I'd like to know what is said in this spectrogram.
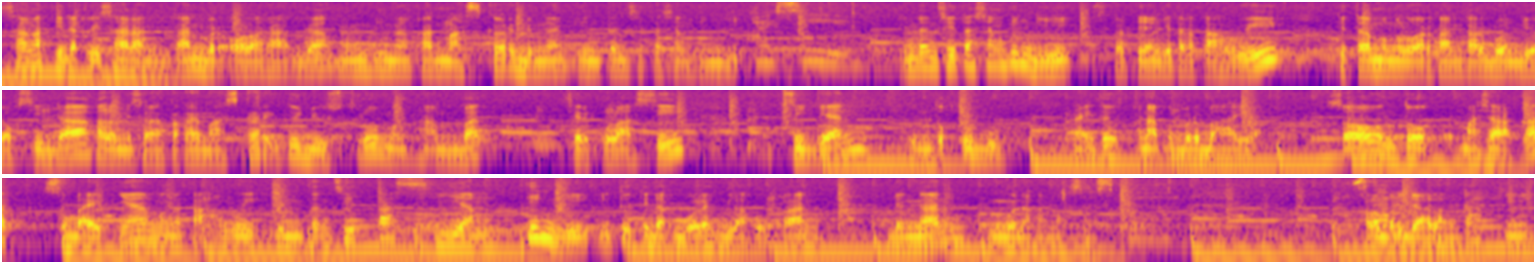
sangat tidak disarankan berolahraga menggunakan masker dengan intensitas yang tinggi. I see. Intensitas yang tinggi, seperti yang kita ketahui, kita mengeluarkan karbon dioksida kalau misalnya pakai masker itu justru menghambat sirkulasi oksigen untuk tubuh. Nah itu kenapa berbahaya. So untuk masyarakat sebaiknya mengetahui intensitas yang tinggi itu tidak boleh dilakukan dengan menggunakan masker. Kalau berjalan kaki,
